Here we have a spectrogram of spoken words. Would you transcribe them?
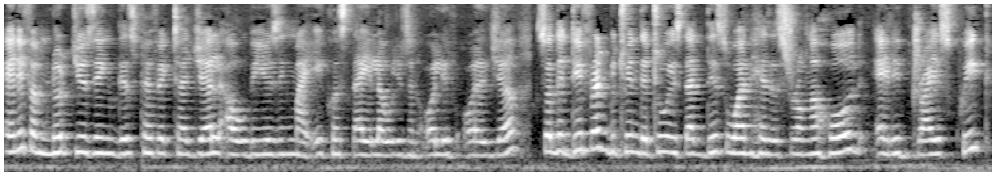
And if I'm not using this perfect touch gel, I will be using my Eco Styler, which is an olive oil gel. So the difference between the two is that this one has a stronger hold and it dries quick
